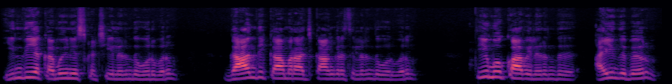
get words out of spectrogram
இந்திய கம்யூனிஸ்ட் கட்சியிலிருந்து ஒருவரும் காந்தி காமராஜ் காங்கிரஸிலிருந்து ஒருவரும் திமுகவிலிருந்து ஐந்து பேரும்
